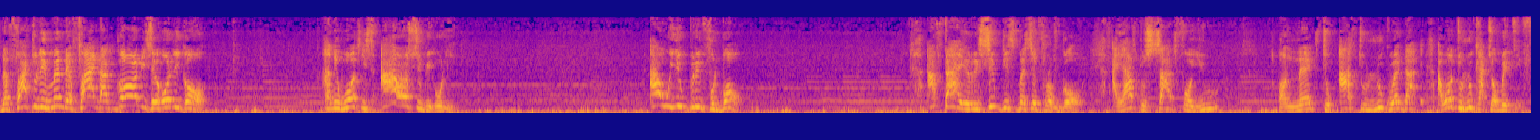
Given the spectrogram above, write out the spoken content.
The fact remains the fact that God is a holy God and the wants His house to be holy. How will you bring football? After I received this message from God, I have to search for you on net to ask to look whether I want to look at your motive.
